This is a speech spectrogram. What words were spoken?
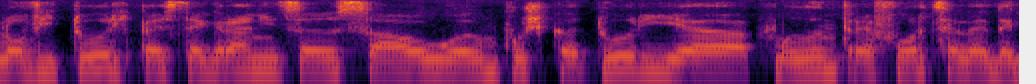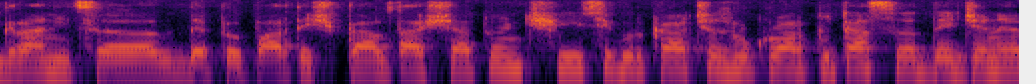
lovituri peste graniță sau împușcături uh, între forțele de graniță de pe o parte și pe alta și atunci sigur că acest lucru ar putea să degenereze,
